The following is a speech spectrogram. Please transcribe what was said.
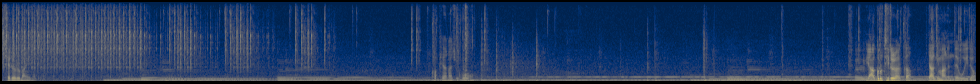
재료를 많이 사자. 커피 하나 주고 약으로 딜을 할까? 약이 많은데 오히려?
